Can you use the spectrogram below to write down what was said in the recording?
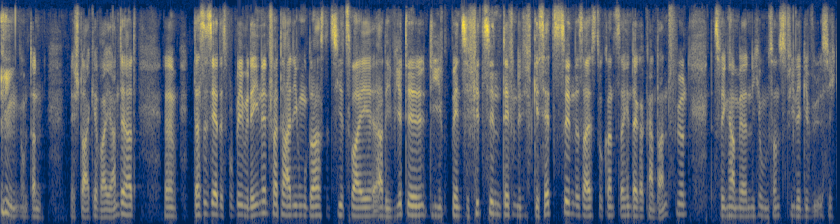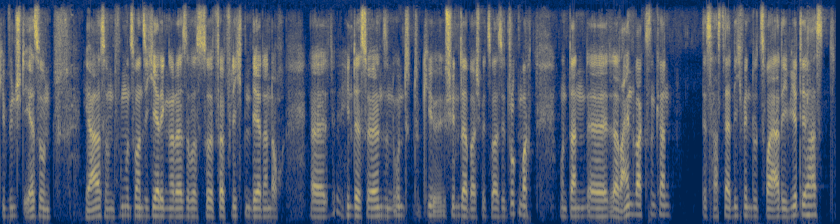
und dann eine starke Variante hat. Ähm, das ist ja das Problem mit der Innenverteidigung. Du hast jetzt hier zwei Arrivierte, die, wenn sie fit sind, definitiv gesetzt sind. Das heißt, du kannst dahinter gar kein Land führen. Deswegen haben ja nicht umsonst viele sich gewünscht, eher so ein, ja, so einen 25-Jährigen oder sowas zu verpflichten, der dann auch äh, hinter Sörensen und Schindler beispielsweise Druck macht und dann äh, da reinwachsen kann. Das hast du ja nicht, wenn du zwei Arrivierte hast,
